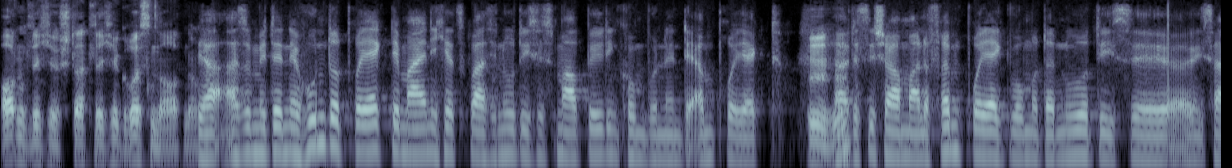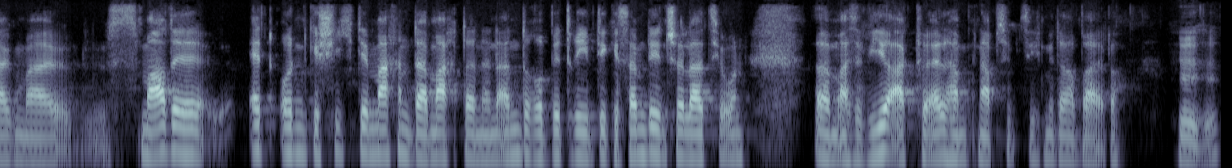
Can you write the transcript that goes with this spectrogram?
ordentliche stattliche Größenordnung. Ja, also mit den 100 Projekte meine ich jetzt quasi nur diese Smart Building Komponente am Projekt. Mhm. Äh, das ist ja mal ein Fremdprojekt, wo man dann nur diese, äh, ich sage mal, smarte Add-on-Geschichte machen. Da macht dann ein anderer Betrieb die gesamte Installation. Ähm, also wir aktuell haben knapp 70 Mitarbeiter. Mhm.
